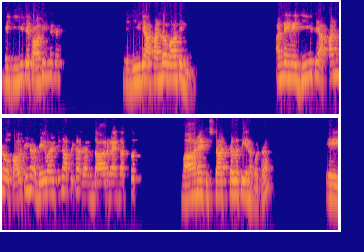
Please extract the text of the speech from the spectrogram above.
මේ ජීවිතේ පවතින්නේ නැහැ. මේ ජීවිතය අඛණ්ඩව පවතින්නේ. අන්නේ මේ ජීවිතේ අඛණ්ඩව පවතින දේවල් ටික අපිට දැන් උදාහරණයක් ගත්තොත් වාහනයක් ස්ටාර්ට් කරලා තියෙනකොට ඒ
